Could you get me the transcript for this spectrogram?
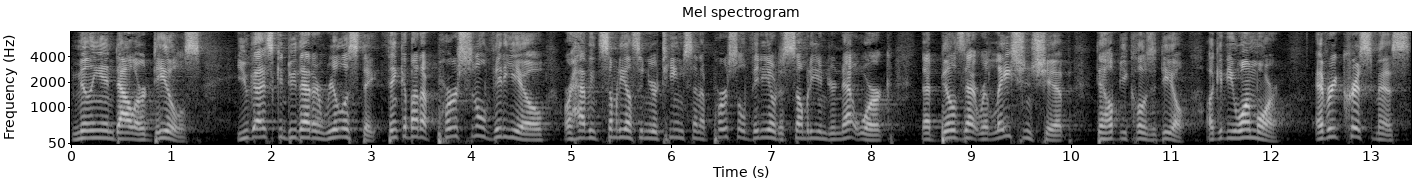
million dollar deals. You guys can do that in real estate. Think about a personal video or having somebody else in your team send a personal video to somebody in your network that builds that relationship to help you close a deal. I'll give you one more. Every Christmas,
